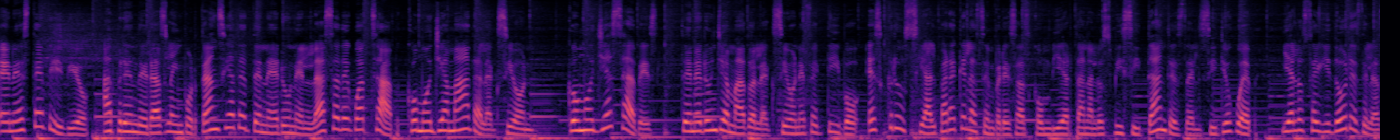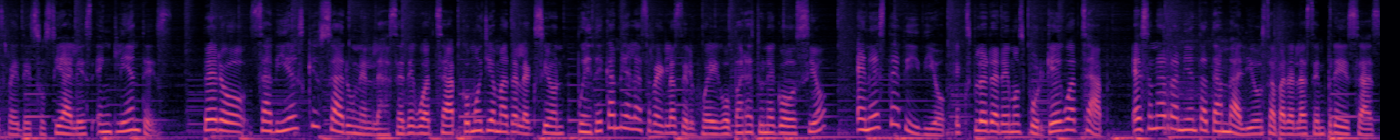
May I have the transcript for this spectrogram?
En este vídeo aprenderás la importancia de tener un enlace de WhatsApp como llamada a la acción. Como ya sabes, tener un llamado a la acción efectivo es crucial para que las empresas conviertan a los visitantes del sitio web y a los seguidores de las redes sociales en clientes. Pero, ¿sabías que usar un enlace de WhatsApp como llamada a la acción puede cambiar las reglas del juego para tu negocio? En este vídeo exploraremos por qué WhatsApp es una herramienta tan valiosa para las empresas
